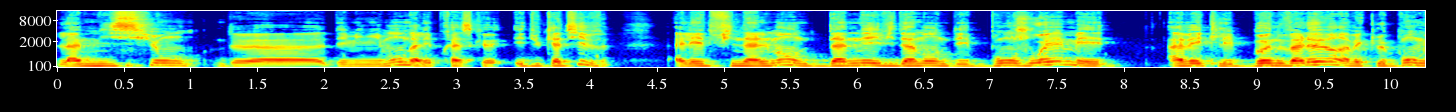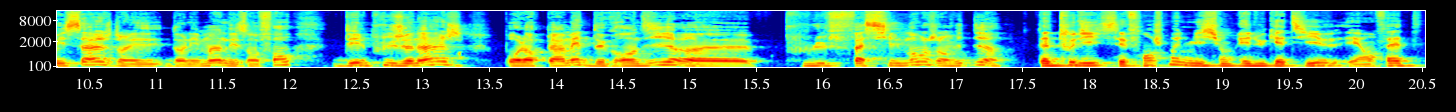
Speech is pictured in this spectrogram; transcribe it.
la mission de, des mini-mondes, elle est presque éducative elle est finalement d'amener évidemment des bons jouets, mais avec les bonnes valeurs, avec le bon message dans les, mains des enfants dès le plus jeune âge pour leur permettre de grandir euh, plus facilement, j'ai envie de dire. Tu as tout dit, c'est franchement une mission éducative et en fait,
